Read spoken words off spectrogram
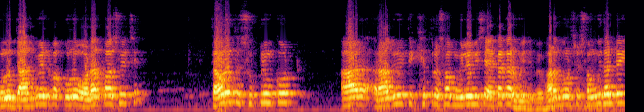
কোনো জাজমেন্ট বা কোনো অর্ডার পাস হয়েছে? তাহলে তো সুপ্রিম কোর্ট আর রাজনৈতিক ক্ষেত্র সব মিলেমিশে একাকার হয়ে যাবে, ভারতবর্ষের সংবিধানটাই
